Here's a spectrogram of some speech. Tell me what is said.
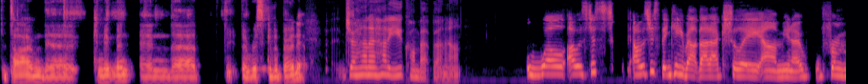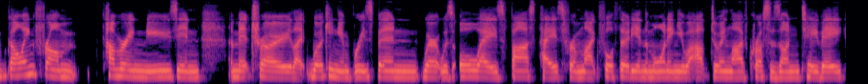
the time the commitment and uh, the, the risk of a burnout johanna how do you combat burnout well, I was just I was just thinking about that actually. Um, you know, from going from covering news in a metro, like working in Brisbane, where it was always fast paced from like 4.30 in the morning, you were up doing live crosses on TV,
